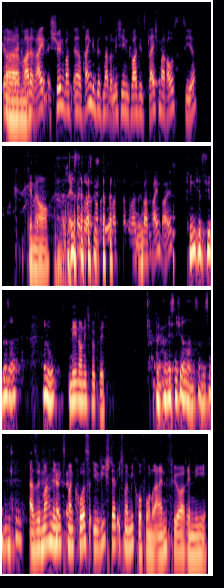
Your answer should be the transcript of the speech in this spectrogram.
Genau, der ähm, gerade rein, schön was in das reingebissen hat und ich ihn quasi jetzt gleich mal rausziehe. Genau. Weil ich extra was, dass er was, was, was reinbeißt. Kriege ich jetzt viel besser? Hallo? Nee, noch nicht wirklich. Dann kann ich es nicht ändern, ist alles eingestellt. Also wir machen demnächst mal einen Kurs, wie stelle ich mein Mikrofon rein für René? Ich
